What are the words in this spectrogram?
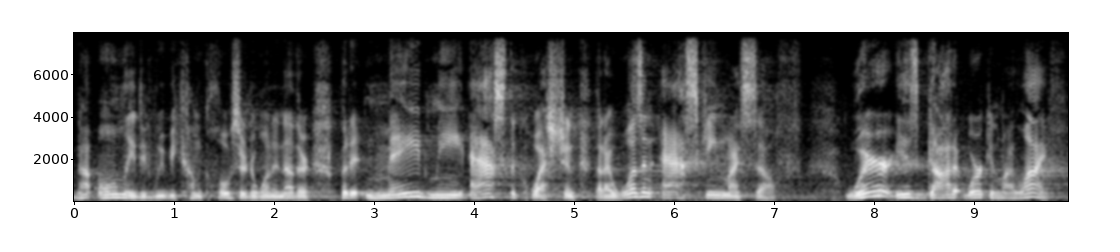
not only did we become closer to one another, but it made me ask the question that I wasn't asking myself Where is God at work in my life?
